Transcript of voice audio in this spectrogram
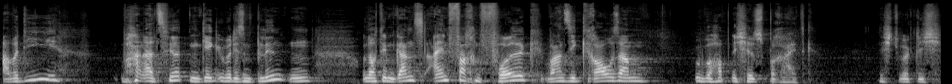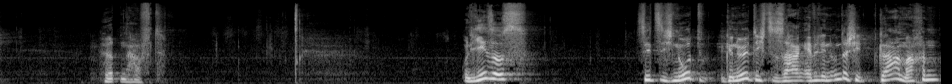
Aber die waren als Hirten gegenüber diesem Blinden und auch dem ganz einfachen Volk, waren sie grausam, überhaupt nicht hilfsbereit, nicht wirklich hirtenhaft. Und Jesus sieht sich not, genötigt zu sagen, er will den Unterschied klar machen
